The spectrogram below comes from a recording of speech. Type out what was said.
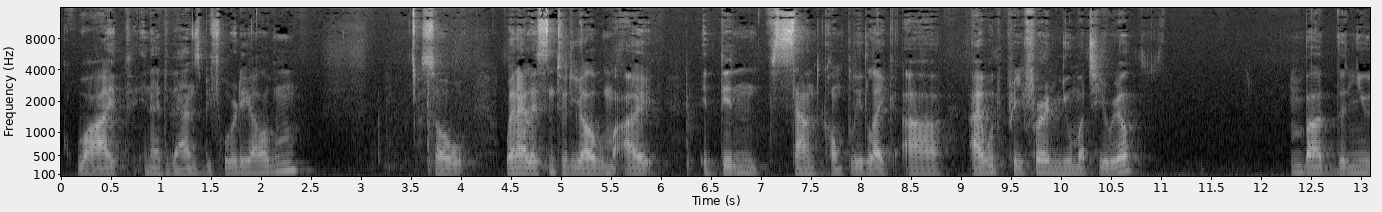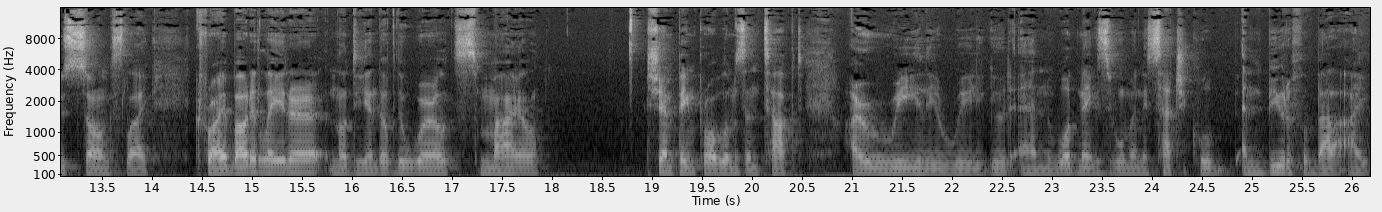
quite in advance before the album. So when i listened to the album i it didn't sound complete like uh i would prefer new material. But the new songs like Cry About It Later, Not the End of the World, Smile, Champagne Problems, and Tucked are really, really good. And What Makes Woman is such a cool and beautiful ballad. I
